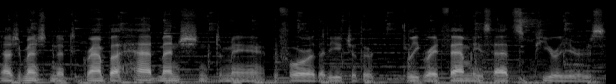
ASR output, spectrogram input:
As you mentioned it, Grandpa had mentioned to me before that each of the three great families had superiors,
